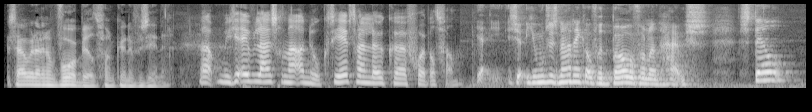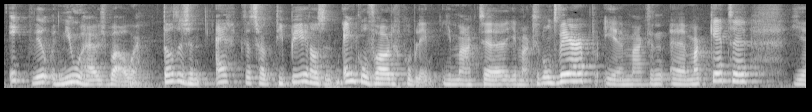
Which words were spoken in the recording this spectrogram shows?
zouden we daar een voorbeeld van kunnen verzinnen? Nou, moet je even luisteren naar Anouk. Die heeft daar een leuk uh, voorbeeld van. Ja, je, je moet dus nadenken over het bouwen van een huis. Stel, ik wil een nieuw huis bouwen. Dat is een, eigenlijk, dat zou ik typeren als een enkelvoudig probleem. Je maakt, uh, je maakt een ontwerp, je maakt een uh, maquette, je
